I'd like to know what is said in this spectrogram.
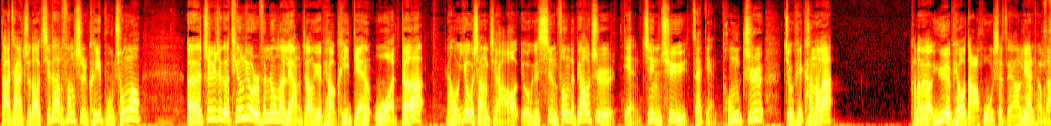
大家知道其他的方式可以补充哦。呃，至于这个听六十分钟的两张月票，可以点我的，然后右上角有一个信封的标志，点进去再点通知就可以看到了。看到没有？月票大户是怎样炼成的？”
